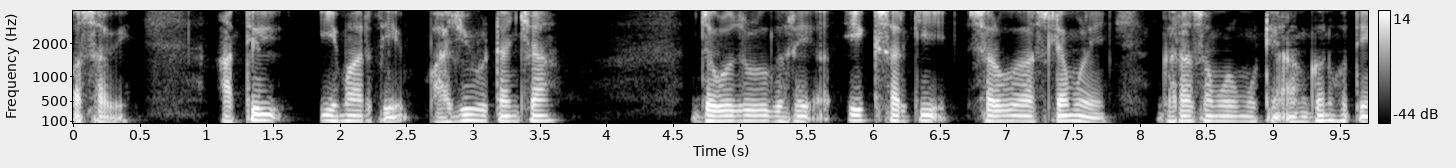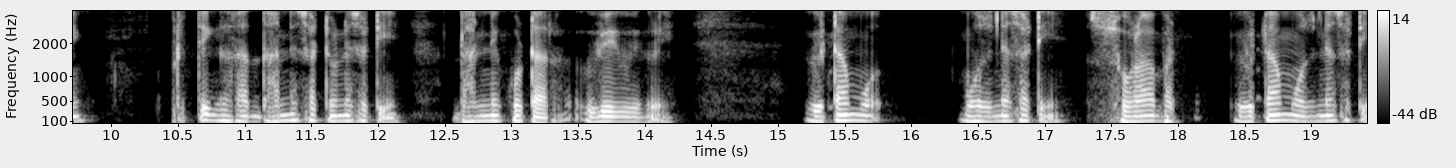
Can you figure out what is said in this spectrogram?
असावी. आतील इमारती भाजी विटांच्या जवळजवळ घरे एकसारखी सर्व असल्यामुळे घरासमोर मोठे अंगण होते. प्रत्येक घरात धान्य साठवण्यासाठी धान्य कोठार वेगवेगळे. विटा मो मोजण्यासाठी सोळा भट विटा मोजण्यासाठी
